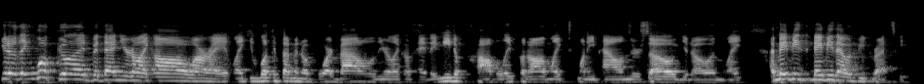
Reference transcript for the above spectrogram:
you know they look good, but then you're like, oh, all right. Like you look at them in a board battle and you're like, okay, they need to probably put on like 20 pounds or so, you know, and like uh, maybe maybe that would be Gretzky.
